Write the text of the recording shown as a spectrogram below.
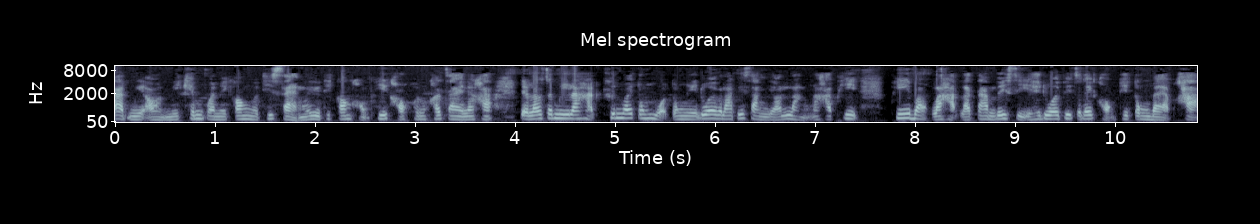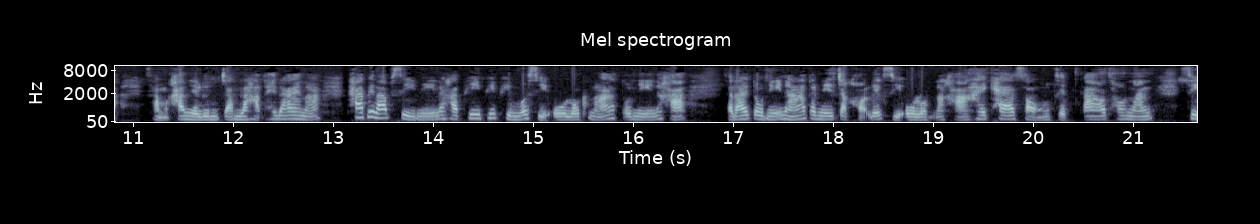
อาจมีอ่อนมีเข้มกว่าในกล้องอยู่ที่แสงและอยู่ที่กล้องของพี่ขอคนเข้าใจนะคะ เดี๋ยวเราจะมีรหัสขึ้นไว้ตรงหัวตรงนี้ด้วยเวลาพี่สั่งย้อนหลังนะคะ พี่พี่บอกรหัสและตามด้วยสีให้ด้วยพี่จะได้ของที่ตรงแบบค่ะสำคัญอย่าลืมจำรหัสให้ได้นะ ถ้าพี่รับสีนี้นะคะ พี่พี่พิมพ์ว่าสีโอรสนะตัวนี้นะคะ จะได้ตัวนี้นะตัวนี้จะขอเลขสีโอรสนะคะ ให้แค่สองเจ็ดเก้าเท่านั้น สี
